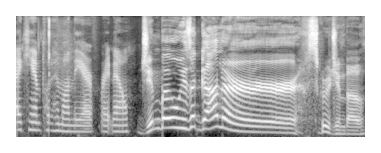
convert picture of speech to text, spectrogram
I can't put him on the air right now. Jimbo is a gunner. Screw Jimbo.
